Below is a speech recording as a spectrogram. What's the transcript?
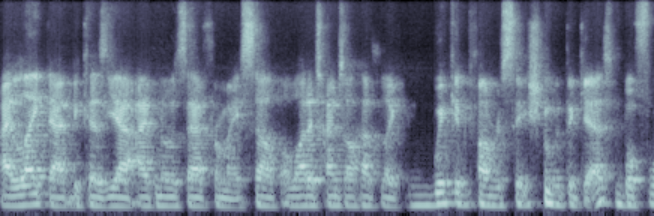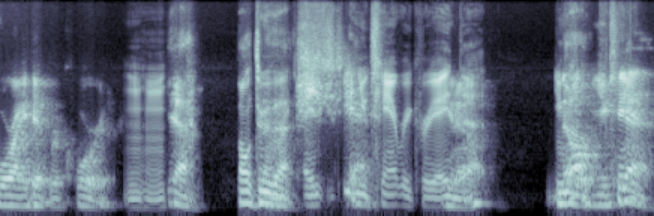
I like that because, yeah, I've noticed that for myself. A lot of times I'll have like wicked conversation with the guest before I hit record. Mhm. Yeah, don't do I'm that. And, and you can't recreate You know? that. no, you can't.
